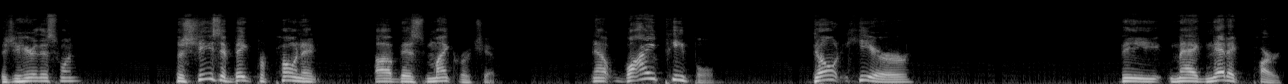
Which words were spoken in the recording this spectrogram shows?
Did you hear this one? So she's a big proponent of this microchip. Now, why people don't hear the magnetic part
